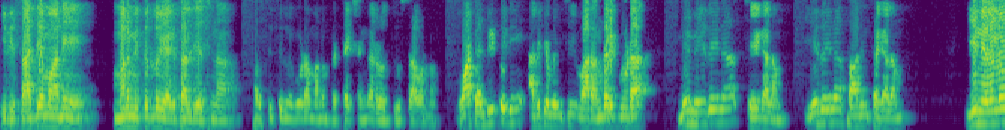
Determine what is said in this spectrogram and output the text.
ఇది సాధ్యమా అని మన మిత్రులు ఎగతాళి చేసిన పరిస్థితులను కూడా మనం ప్రత్యక్షంగా రోజు చూస్తా ఉన్నాం. వాటన్నిటిని అధిగమించి వారందరికి కూడా మేము ఏదైనా చేయగలం ఏదైనా సాధించగలం ఈ నెలలో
